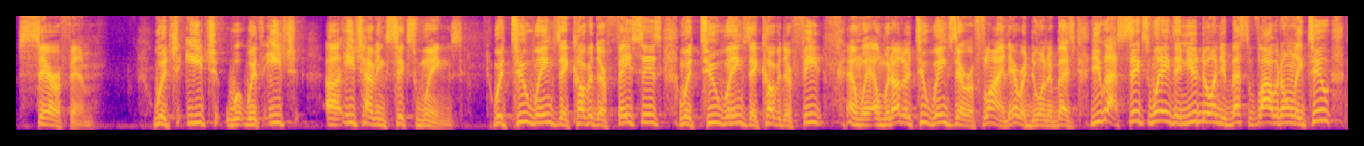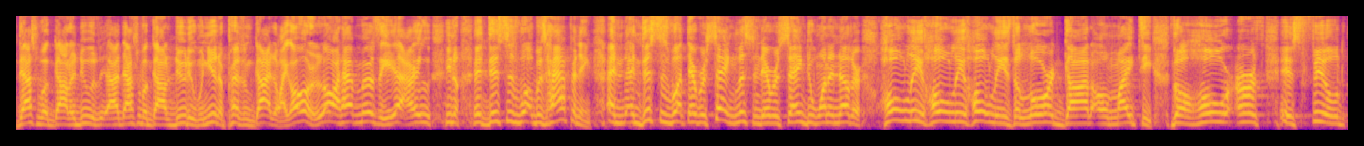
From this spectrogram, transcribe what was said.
seraphim, which each with each uh, each having six wings. With two wings, they covered their faces. With two wings, they covered their feet. And with, and with, other two wings, they were flying. They were doing their best. You got six wings and you're doing your best to fly with only two. That's what God will do. Uh, that's what God will do to When you're in the presence of God, you're like, oh, Lord, have mercy. Yeah, you know, this is what was happening. And, and this is what they were saying. Listen, they were saying to one another, holy, holy, holy is the Lord God Almighty. The whole earth is filled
